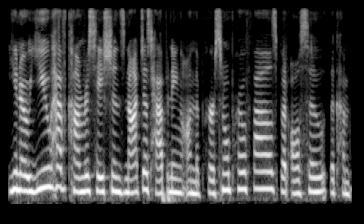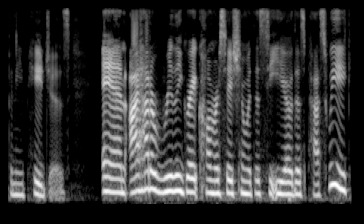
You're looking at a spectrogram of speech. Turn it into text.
you know, you have conversations not just happening on the personal profiles, but also the company pages. And I had a really great conversation with the CEO this past week.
